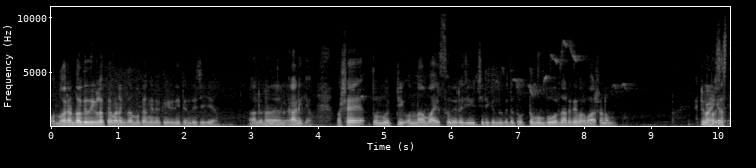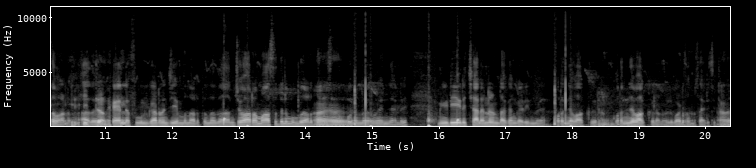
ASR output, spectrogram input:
ഒന്നോ രണ്ടോ കൃതികളൊക്കെ വേണമെങ്കിൽ നമുക്ക് അങ്ങനെയൊക്കെ എഴുതിയിട്ട് എന്ത് ചെയ്യാം? ആലോചന കാണിക്കാം. പക്ഷേ തൊണ്ണൂറ്റി ഒന്നാം വയസ്സ് വരെ ജീവിച്ചിരിക്കുന്നതിന്റെ തൊട്ട് മുമ്പ് ഒരു നടത്തിയ പ്രഭാഷണം ഏറ്റവും പ്രശസ്തമാണ്. അത്. കെ എൽ എഫ് ഉദ്ഘാടനം ചെയ്യുമ്പോൾ നടത്തുന്നത് അഞ്ചോ ആറോ മാസത്തിന് മുമ്പ് നടത്തുന്ന പ്രസംഗം പോലും എന്ന് പറഞ്ഞു കഴിഞ്ഞാൽ മീഡിയയിൽ ചലനം ഉണ്ടാക്കാൻ കഴിയുന്ന കുറഞ്ഞ വാക്കുകളാണ്. കുറഞ്ഞ വാക്കുകളാണ് ഒരുപാട് സംസാരിച്ചിട്ടുണ്ട്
